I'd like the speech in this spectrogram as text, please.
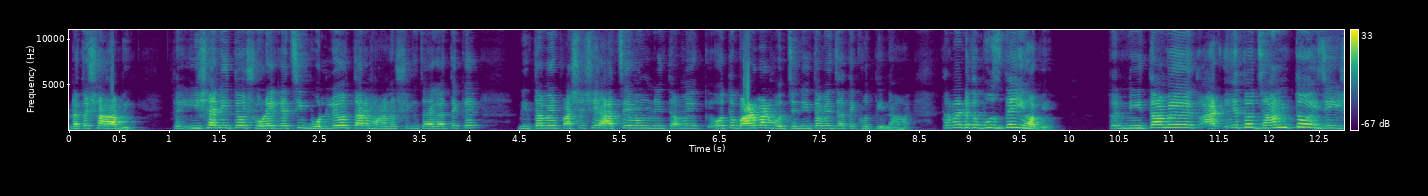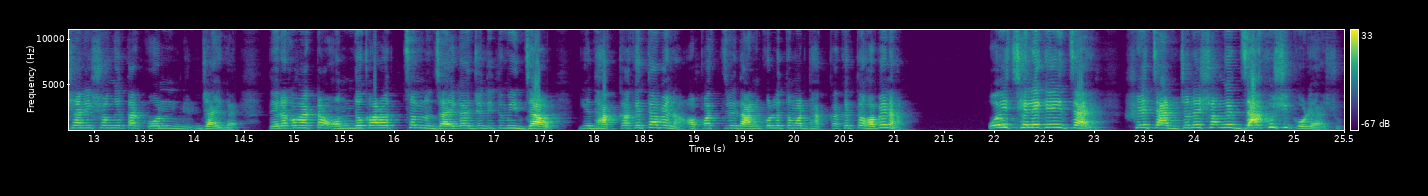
এটা তো স্বাভাবিক। তো ঈশানী তো সরে গেছি বললেও তার মানসিক জায়গা থেকে নিতমের পাশে সে আছে এবং নিতমে, ও তো বারবার বলছে নিতমের যাতে ক্ষতি না হয়। তার মানে এটা তো বুঝতেই হবে। তো নিতমে, আর এ তো জানতোই যে ঈশানীর সঙ্গে তার কোন জায়গায়। তো এরকম একটা অন্ধকারাচ্ছন্ন জায়গায় যদি তুমি যাও, গিয়ে ধাক্কা খেতে হবে না? অপাত্রে দান করলে তোমার ধাক্কা খেতে হবে না? ওই ছেলেকেই চাই। সে চারজনের সঙ্গে যা খুশি করে আসুক।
